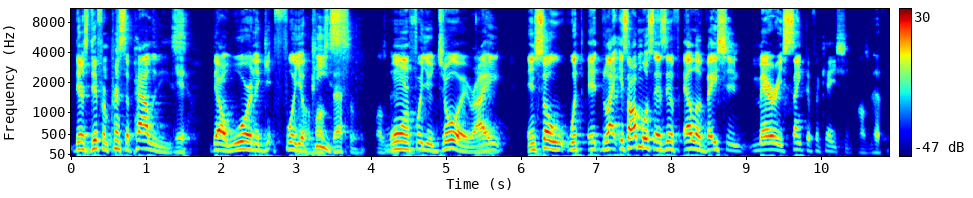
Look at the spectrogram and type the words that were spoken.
there's different principalities. Yeah. They are warring against for your Oh, peace. Most warring for your joy, right? And so with it, like it's almost as if elevation marries sanctification, Most definitely.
